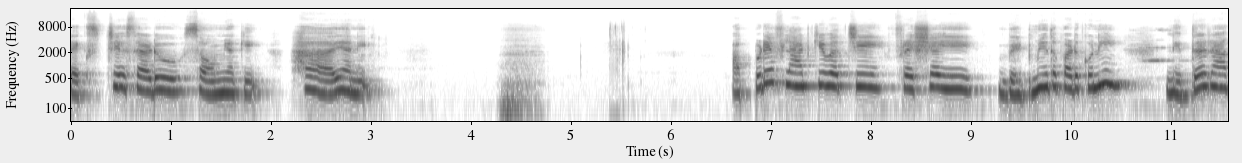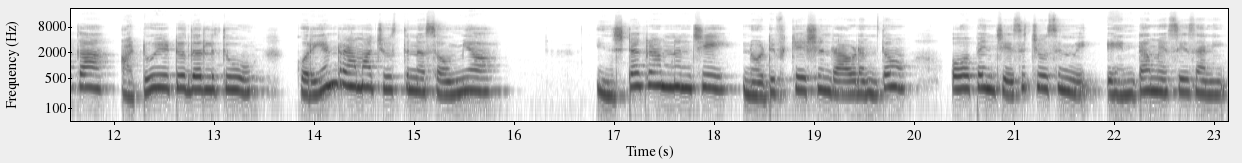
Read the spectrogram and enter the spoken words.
టెక్స్ట్ చేశాడు సౌమ్యకి. హాయ్ అని. అప్పుడే ఫ్లాట్కి వచ్చి ఫ్రెష్ అయ్యి బెడ్ మీద పడుకొని నిద్ర రాక అటు ఇటు దొర్లుతూ కొరియన్ డ్రామా చూస్తున్న సౌమ్య ఇన్స్టాగ్రామ్ నుంచి నోటిఫికేషన్ రావడంతో ఓపెన్ చేసి చూసింది ఏంటా మెసేజ్ అని.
